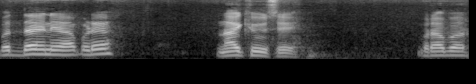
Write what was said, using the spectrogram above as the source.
બધાને આપણે નાખ્યું છે. બરાબર?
